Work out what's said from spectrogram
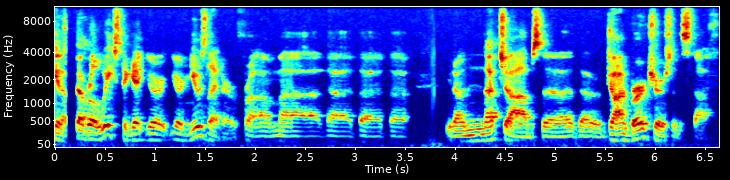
You know, several weeks to get your, your newsletter from uh, the, the, the you know nut jobs, the the John Birchers and stuff.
